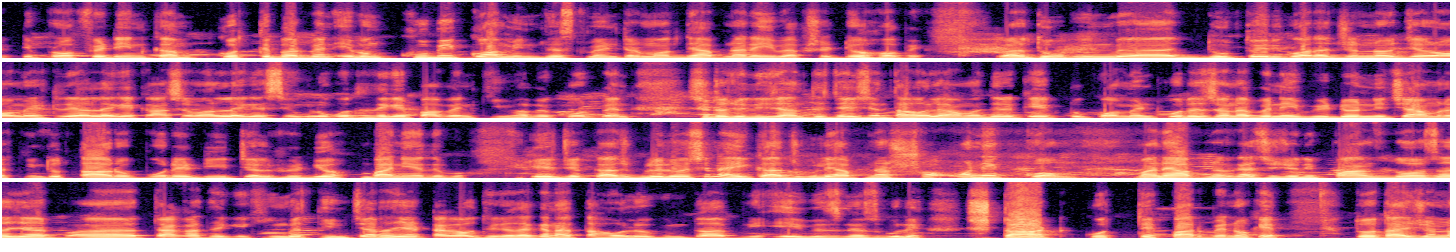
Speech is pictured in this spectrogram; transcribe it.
একটি প্রফিট ইনকাম করতে পারবেন এবং খুবই কম ইনভেস্টমেন্টের মধ্যে আপনার এই ব্যবসাটিও হবে। এবার ধূপ ধূপ তৈরি করার জন্য যে র মেটেরিয়াল লাগে, কাঁচামাল লাগে, সেগুলো কোথা থেকে পাবেন, কীভাবে করবেন, সেটা যদি জানতে চাইছেন, তাহলে আমাদেরকে একটু কমেন্ট করে জানাবেন এই ভিডিওর নিচে। আমরা কিন্তু তার উপরে ডিটেল ভিডিও বানিয়ে দেবো। এই যে কাজগুলি রয়েছে না, এই কাজগুলি আপনার অনেক কম। মানে আপনার কাছে যদি পাঁচ, দশ হাজার টাকা থেকে কিংবা তিন, চার হাজার টাকাও থেকে থাকে না, তাহলেও কিন্তু আপনি এই বিজনেসগুলি স্টার্ট করতে পারবেন ওকে তো তাই জন্য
